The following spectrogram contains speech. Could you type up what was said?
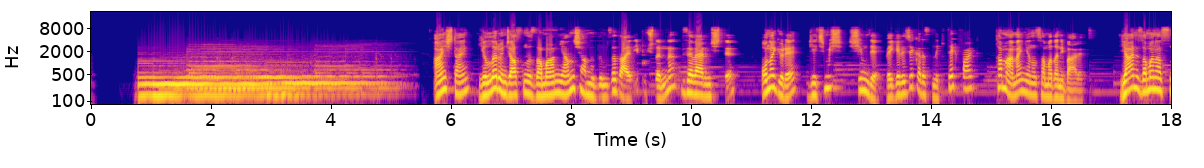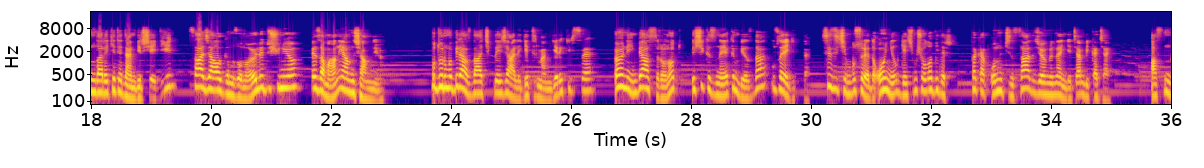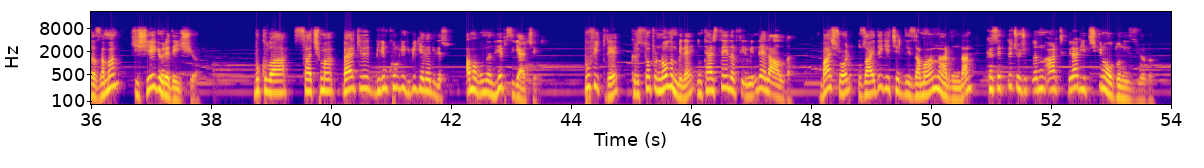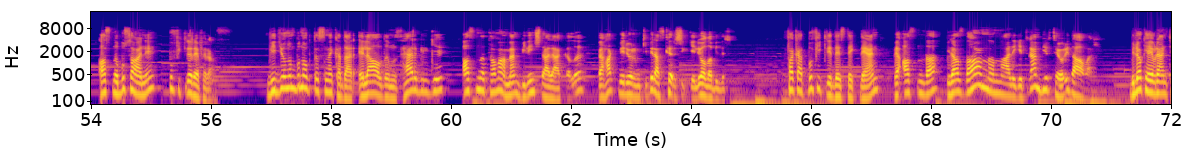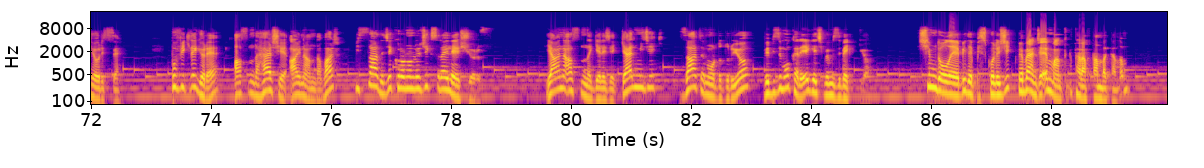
Einstein yıllar önce aslında zamanı yanlış anladığımıza dair ipuçlarını bize vermişti. Ona göre geçmiş, şimdi ve gelecek arasındaki tek fark tamamen yanılsamadan ibaret. Yani zaman aslında hareket eden bir şey değil, sadece algımız onu öyle düşünüyor ve zamanı yanlış anlıyor. Bu durumu biraz daha açıklayıcı hale getirmem gerekirse, örneğin bir astronot ışık hızına yakın bir hızda uzaya gitti. Siz için bu sürede 10 yıl geçmiş olabilir. Fakat onun için sadece ömründen geçen birkaç ay. Aslında zaman kişiye göre değişiyor. Bu kulağa saçma, belki de bilim kurgu gibi gelebilir. Ama bunların hepsi gerçek. Bu fikri Christopher Nolan bile Interstellar filminde ele aldı. Başrol uzayda geçirdiği zamanın ardından kasette çocukların artık birer yetişkin olduğunu izliyordu. Aslında bu sahne bu fikre referans. Videonun bu noktasına kadar ele aldığımız her bilgi aslında tamamen bilinçle alakalı ve hak veriyorum ki biraz karışık geliyor olabilir. Fakat bu fikri destekleyen ve aslında biraz daha anlamlı hale getiren bir teori daha var. Blok evren teorisi. Bu fikre göre aslında her şey aynı anda var, biz sadece kronolojik sırayla yaşıyoruz. Yani aslında gelecek gelmeyecek, zaten orada duruyor ve bizim o kareye geçmemizi bekliyor. Şimdi olaya bir de psikolojik ve bence en mantıklı taraftan bakalım.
